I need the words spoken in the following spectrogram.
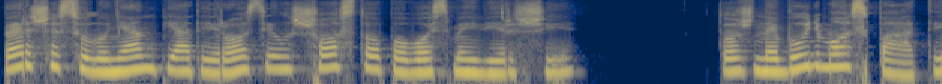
Перше Солунян, 5 розділ 6 по 8 вірші. Тож не будьмо спати,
